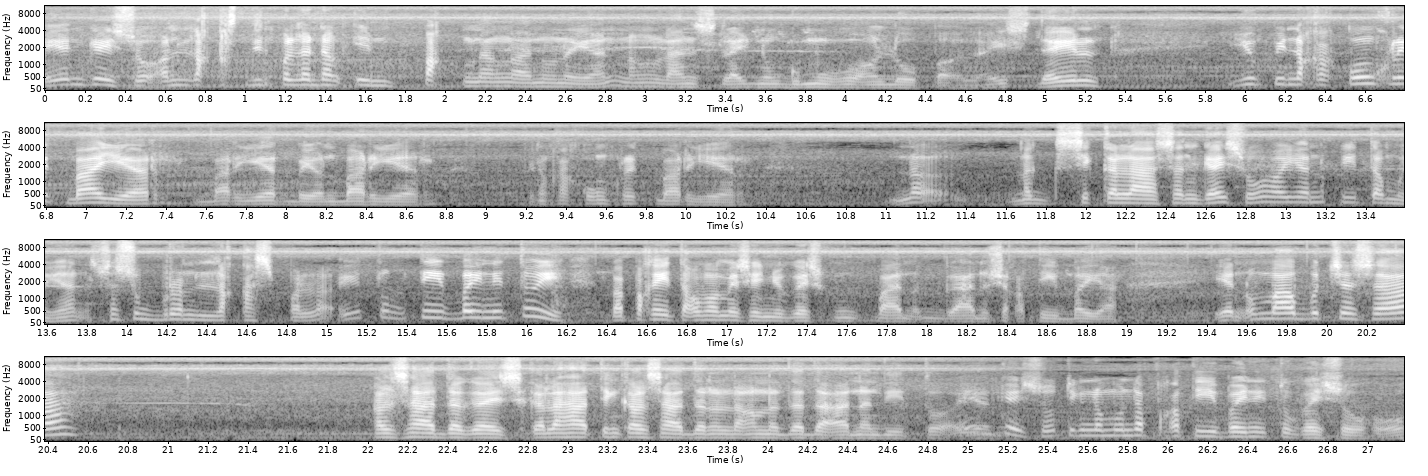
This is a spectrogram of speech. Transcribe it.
Ayan guys, so ang lakas din pala ng impact ng ano na yan, ng landslide nung gumuho ang lupa guys. Dahil yung pinaka-concrete barrier, barrier ba yun, barrier, pinaka-concrete barrier, na nagsikalasan guys. Oh, ayan nakita mo yan. Sa sobrang lakas pala. Ito tibay nito eh. Papakita ko mamaya sa inyo guys kung paano gaano siya katibay ah. Yan umabot siya sa kalsada guys. Kalahating kalsada na lang ang nadadaanan dito. Ayan guys, so tingnan mo napakatibay nito guys. Oh, oh.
